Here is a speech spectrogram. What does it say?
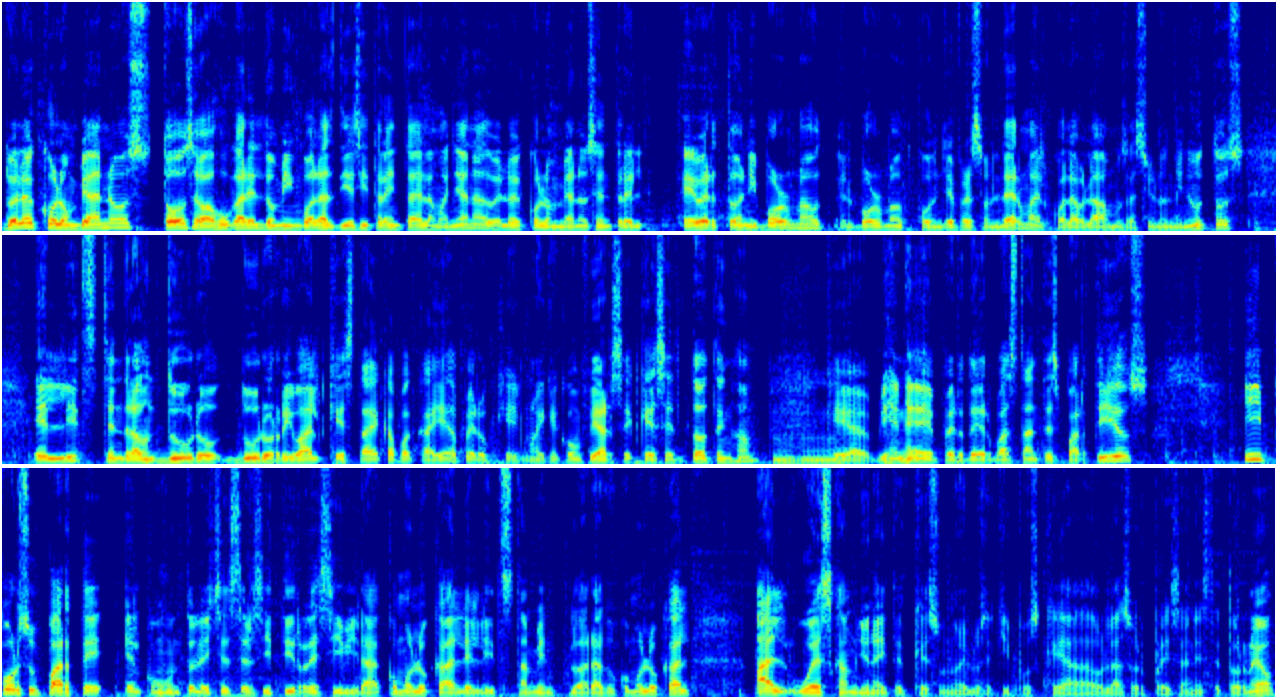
Duelo de colombianos, todo se va a jugar el domingo a las 10 y 30 de la mañana. Duelo de colombianos entre el Everton y Bournemouth, el Bournemouth con Jefferson Lerma, del cual hablábamos hace unos minutos. El Leeds tendrá un duro, duro rival que está de capa caída, pero que no hay que confiarse, que es el Tottenham, que viene de perder bastantes partidos. Y por su parte, el conjunto Leicester City recibirá como local, el Leeds también lo hará como local, al West Ham United, que es uno de los equipos que ha dado la sorpresa en este torneo.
